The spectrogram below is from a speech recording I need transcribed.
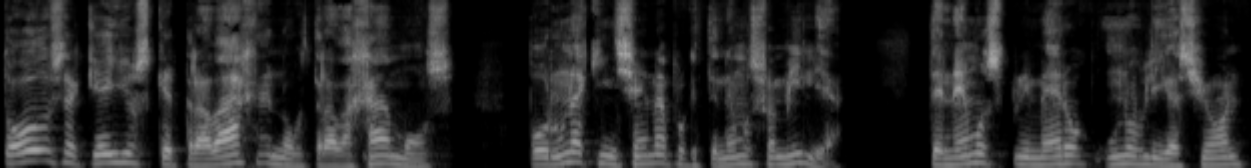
todos aquellos que trabajan o trabajamos por una quincena porque tenemos familia. Tenemos primero una obligación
